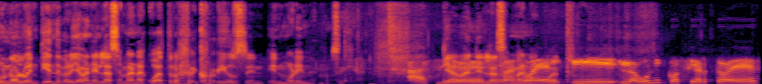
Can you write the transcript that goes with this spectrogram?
uno, lo entiende, pero ya van en la semana cuatro recorridos en, en Morena, consejera. Así ya van en la semana cuatro. Y lo único cierto es,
